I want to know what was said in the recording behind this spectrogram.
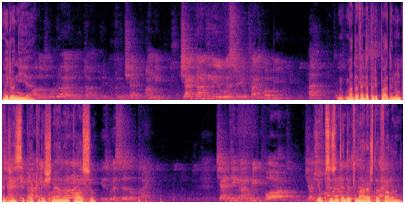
uma ironia. Madhavendra, Puripada nunca disse para Krishna, eu não posso Eu preciso entender o que Maharaj está falando.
